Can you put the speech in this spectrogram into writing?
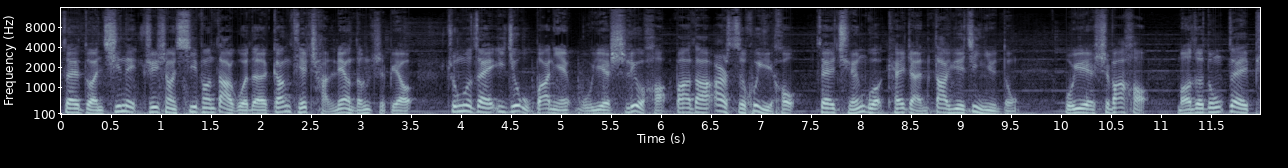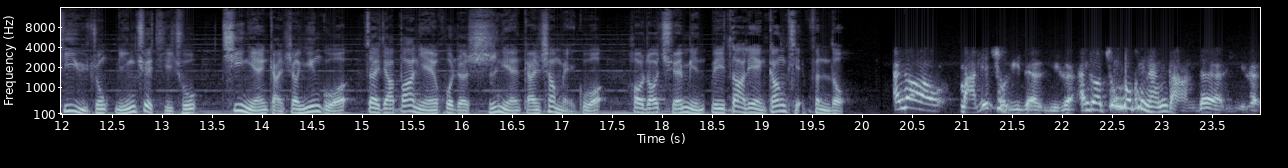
在短期内追上西方大国的钢铁产量等指标，中共在一九五八年五月十六号八大二次会议后，在全国开展大跃进运动。五月十八号，毛泽东在批语中明确提出：七年赶上英国，再加八年或者十年赶上美国，号召全民为大炼钢铁奋斗。按照马列主义的理论，按照中国共产党的理论。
